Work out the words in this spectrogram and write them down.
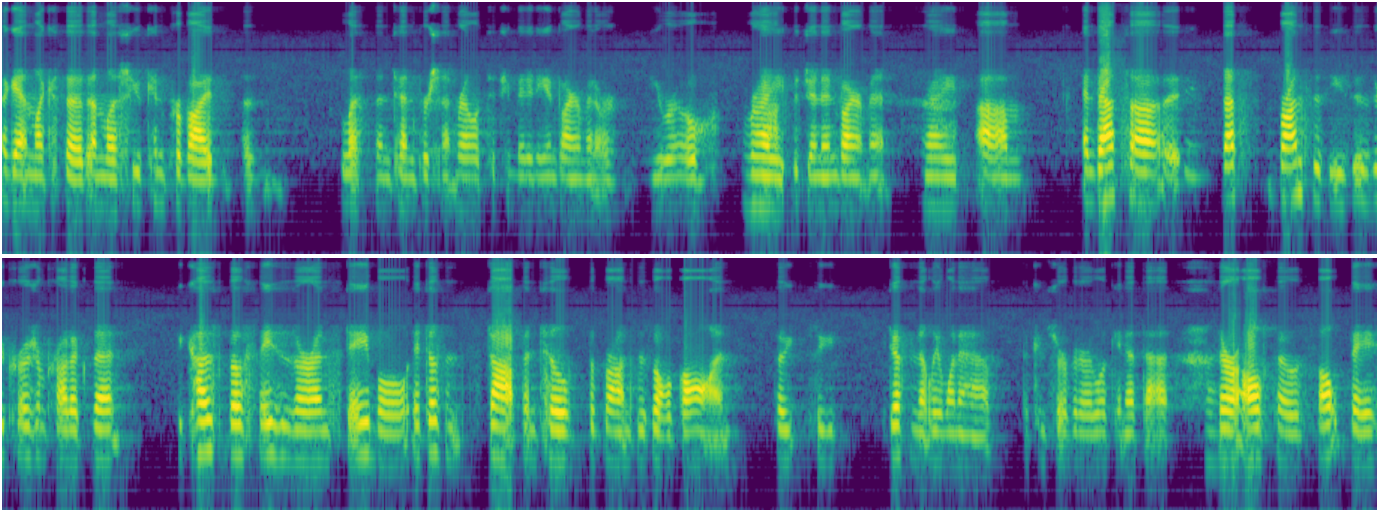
again, like I said, unless you can provide a less than 10% relative humidity environment or zero Right, oxygen environment. right. Um, and that's, uh, that's bronze disease is a corrosion product that, because both phases are unstable, it doesn't stop until the bronze is all gone. So, so you definitely want to have a conservator looking at that. Right. There are also salt-based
